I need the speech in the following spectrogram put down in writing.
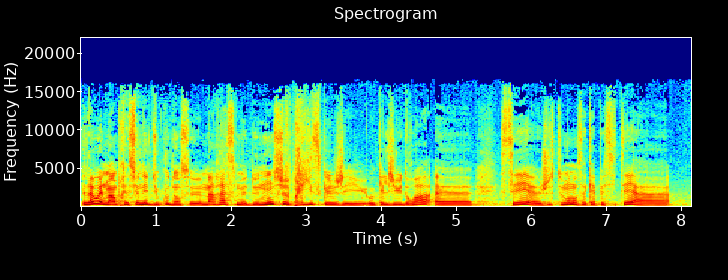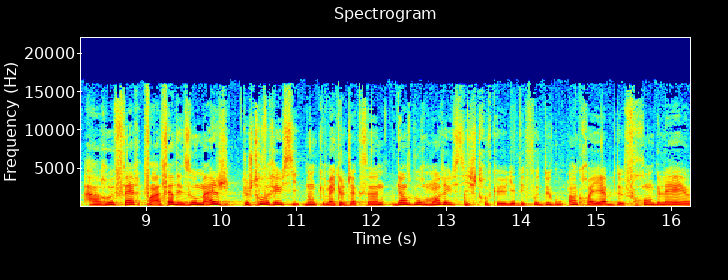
là où elle m'a impressionnée du coup dans ce marasme de non surprise que j'ai auquel j'ai eu droit, euh, c'est euh, justement dans sa capacité à à refaire, enfin à faire des hommages que je trouve réussis. Donc Michael. Jackson, Gainsbourg moins réussi. Je trouve qu'il y a des fautes de goût incroyables, de franglais euh,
